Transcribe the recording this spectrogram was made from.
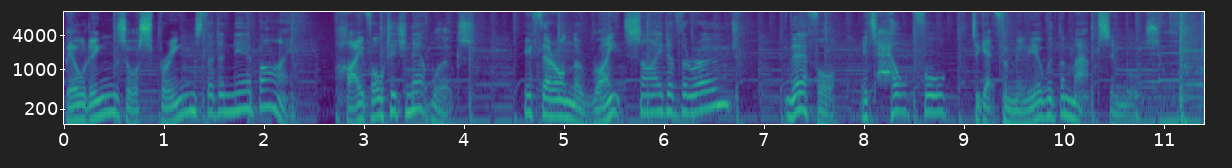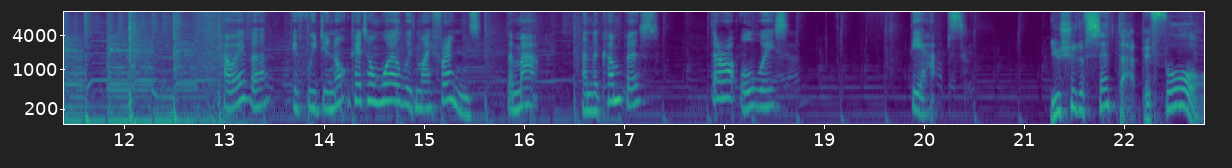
buildings or springs that are nearby, high voltage networks, if they're on the right side of the road. Therefore, it's helpful to get familiar with the map symbols. However, if we do not get on well with my friends, the map and the compass, there are always the apps. You should have said that before.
